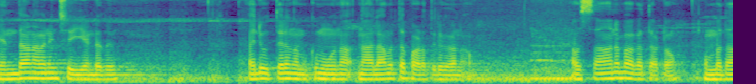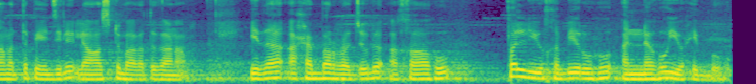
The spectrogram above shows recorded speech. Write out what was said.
എന്താണ് അവന് ചെയ്യേണ്ടത്? അതിന്റെ ഉത്തരം നമുക്ക് മൂന്നാ നാലാമത്തെ പാഠത്തിൽ കാണാം. അവസാന ഭാഗത്താട്ടോ ഒമ്പതാമത്തെ പേജിൽ ലാസ്റ്റ് ഭാഗത്ത് കാണാം. ഇത അഹബർ റജുൽ അഹാഹു ഫൽ യുഹബിറുഹു അന്നഹു യുഹിബുഹു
